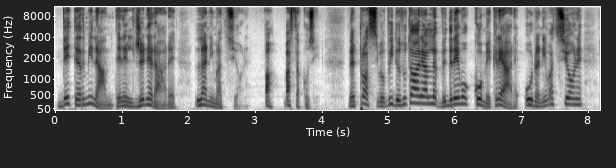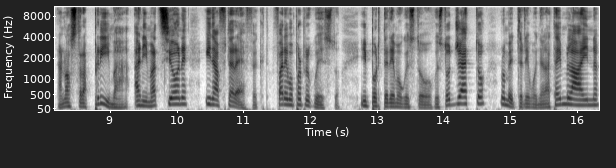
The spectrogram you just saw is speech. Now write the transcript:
determinante nel generare l'animazione. Oh, basta così. Nel prossimo video tutorial vedremo come creare un'animazione, la nostra prima animazione in After Effects. Faremo proprio questo. Importeremo questo, questo oggetto, lo metteremo nella timeline,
